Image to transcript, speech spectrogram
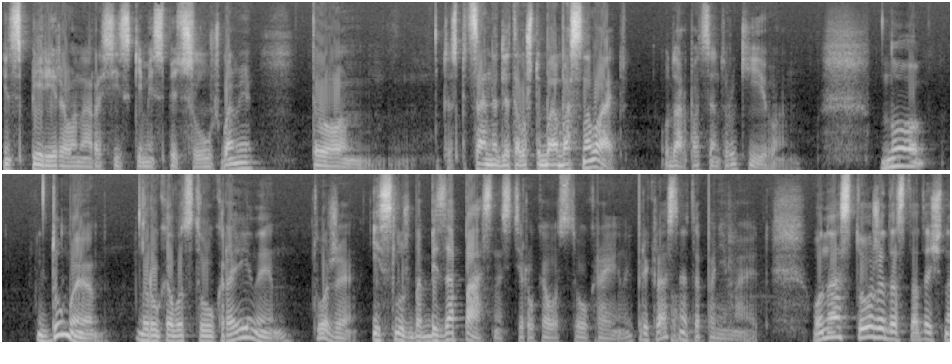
инспирировано российскими спецслужбами, то это специально для того, чтобы обосновать удар по центру Киева. Но, думаю, руководство Украины тоже и служба безопасности руководства Украины прекрасно это понимают. У нас тоже достаточно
